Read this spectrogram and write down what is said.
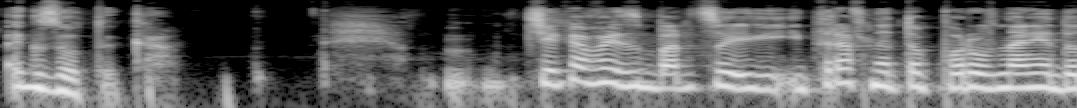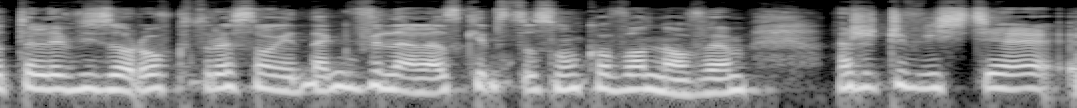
egzotyka. Ciekawe jest bardzo i trafne to porównanie do telewizorów, które są jednak wynalazkiem stosunkowo nowym, a rzeczywiście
